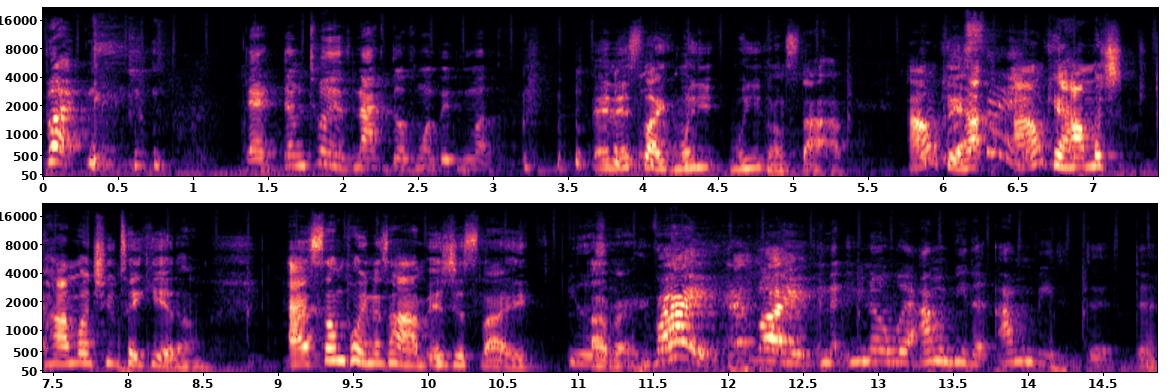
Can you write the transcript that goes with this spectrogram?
But that them twins knocked off one baby mother. And it's like when you when you gonna stop? I don't care. How, I don't care how much how much you take care of them. At some point in time, it's just like, You all listen. right. Right. and Like. And you know what? I'm gonna be the I'm gonna be the the,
